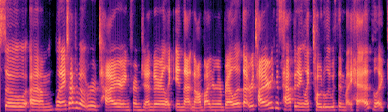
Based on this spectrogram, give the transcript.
So um, when I talked about retiring from gender, like in that non-binary umbrella, that retiring is happening like totally within my head. Like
